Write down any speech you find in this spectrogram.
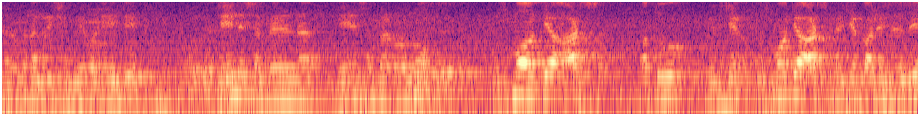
ಧರ್ಮನಗರಿ ಶಮನೆವಾಡಿಯಲ್ಲಿ ಜೈನ ಸಮ್ಮೇಳನ, ಜೈನ ಸಮ್ಮೇಳನವನ್ನು ಕುಸುಮಾವತಿ ಆರ್ಟ್ಸ್ ಮತ್ತು ಮಿರ್ಜೆ ಕುಸುಮಾವತಿ ಆರ್ಟ್ಸ್ ಮಿರ್ಜೆ ಕಾಲೇಜಿನಲ್ಲಿ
